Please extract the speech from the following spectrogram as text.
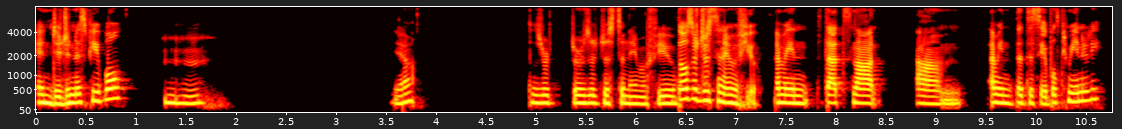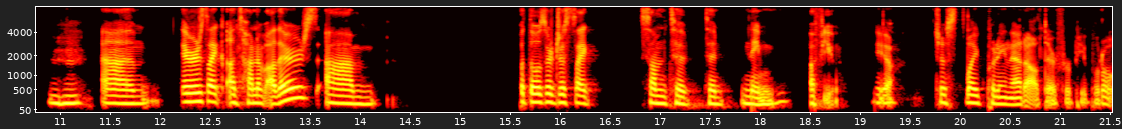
Indigenous people. Mm-hmm. Yeah. Those are those are just to name a few. Those are just to name a few. I mean, that's not. Um, I mean, the disabled community. Mm-hmm. Um, there's like a ton of others. Um, but those are just like some to to name a few. Yeah. Just like putting that out there for people to,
